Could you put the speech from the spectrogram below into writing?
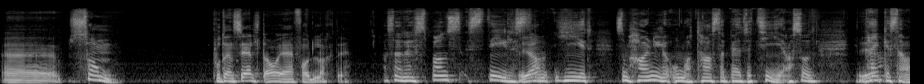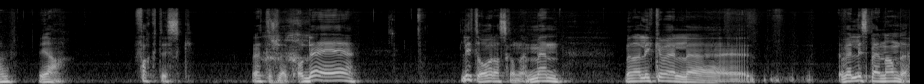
eh, som potensielt da er fordelaktig. Altså en responsstil som, ja. gir, som handler om å ta seg bedre tid. Altså tenke seg om. Ja, faktisk. Rett og slett. Og det er litt overraskende, men, men allikevel eh, veldig spennende.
